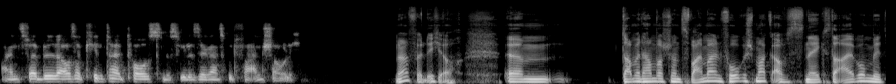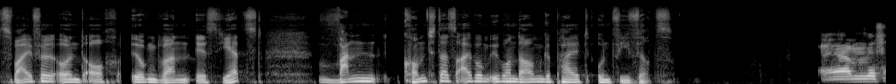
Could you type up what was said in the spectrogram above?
ein, zwei Bilder aus der Kindheit posten. Das würde ja ganz gut veranschaulichen. Ja, finde ich auch. Ähm, damit haben wir schon zweimal einen Vorgeschmack aufs nächste Album mit Zweifel und auch irgendwann ist jetzt. Wann kommt das Album über den Daumen gepeilt und wie wird's? Ähm, das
